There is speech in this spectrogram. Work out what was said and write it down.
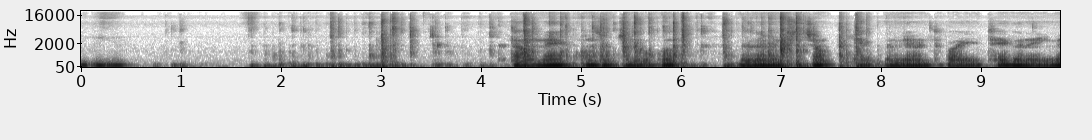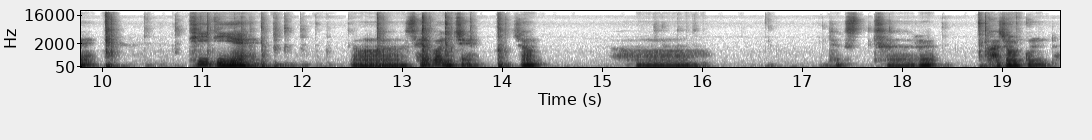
음, 다음에 console.log element.get element by 태그 네임에 td에 어, 세 번째 점 어, 텍스트를 가져올 겁니다.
